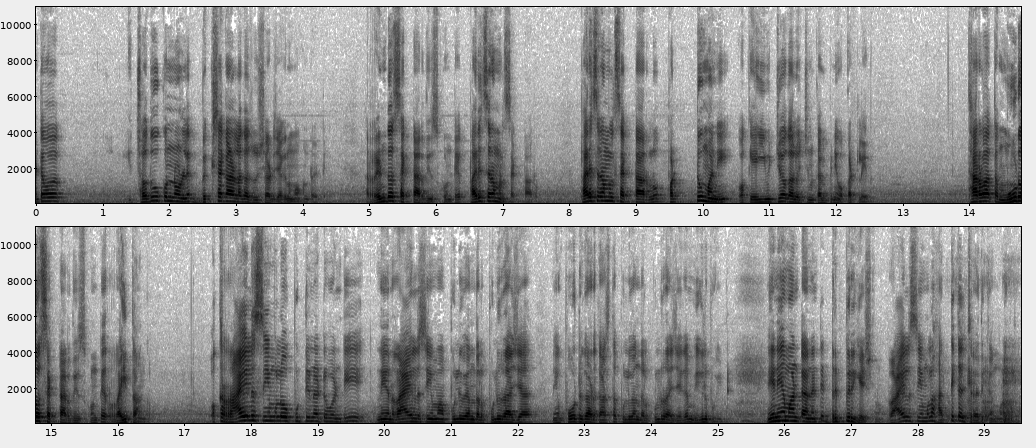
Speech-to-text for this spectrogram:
అంటే చదువుకున్న వాళ్ళని భిక్షగాళ్ళగా చూశాడు జగన్మోహన్ రెడ్డి. రెండో సెక్టార్ తీసుకుంటే పరిశ్రమల సెక్టారు. పరిశ్రమల సెక్టార్లో పట్టుమని ఒక ఈ ఉద్యోగాలు వచ్చిన కంపెనీ ఒక్కట్లేదు. తర్వాత మూడో సెక్టార్ తీసుకుంటే రైతాంగం. ఒక రాయలసీమలో పుట్టినటువంటి నేను రాయలసీమ పులివెందల పులిరాజా నేను పోటుగాడు కాస్త పులివెందల పులిరాజాగా మిగిలిపోయింది. నేనేమంటానంటే డ్రిప్ ఇరిగేషన్. రాయలసీమలో హార్టికల్చర్ అధికంగా ఉంటుంది.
